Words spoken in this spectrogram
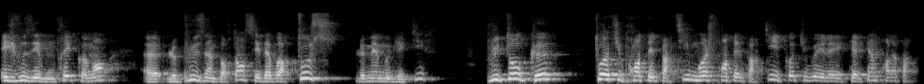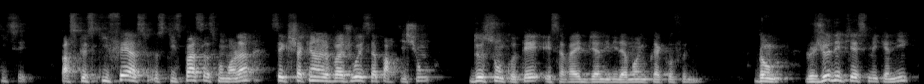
et je vous ai montré comment euh, le plus important, c'est d'avoir tous le même objectif, plutôt que toi tu prends tel parti, moi je prends tel parti, et toi tu veux quelqu'un prend la partie C. Parce que ce qui, fait, ce qui se passe à ce moment-là, c'est que chacun va jouer sa partition de son côté, et ça va être bien évidemment une cacophonie. Donc, le jeu des pièces mécaniques,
